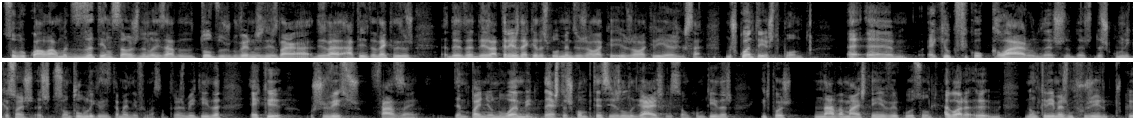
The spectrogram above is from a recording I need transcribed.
sobre o qual há uma desatenção generalizada de todos os governos desde há, desde há 30 décadas, desde, há 3 décadas pelo menos, eu já lá, eu já lá queria regressar. Mas quanto a este ponto, aquilo que ficou claro das, das, das, comunicações, as que são públicas e também da informação transmitida, é que os serviços fazem, desempenham no âmbito destas competências legais que lhes são cometidas e depois nada mais tem a ver com o assunto. Agora, eh, não queria mesmo fugir, porque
